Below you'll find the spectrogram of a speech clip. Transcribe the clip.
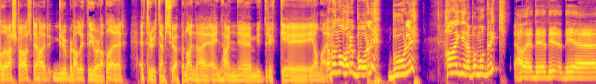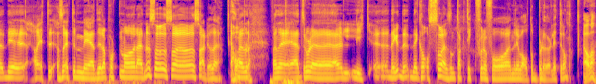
Og det verste av alt, jeg har grubla litt i jula på det her. Jeg tror ikke de kjøper noe annet enn han eh, Mydryk i, i januar. Ja, men nå har du Bårli! Bolig! Han er gira på Modric! Ja, de, de, de, de ja, etter, altså etter medierapporten å regne, så, så, så er det jo det. Jeg håper men, det. Men jeg tror det er like det, det, det kan også være en sånn taktikk for å få en rival til å blø litt. Ja da.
